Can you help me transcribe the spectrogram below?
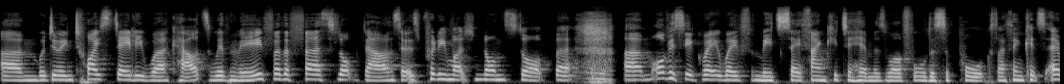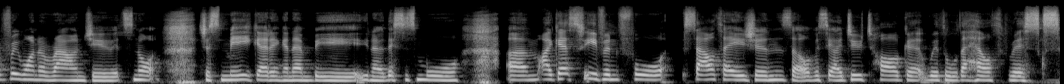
um, were doing twice daily workouts with me for the first lockdown. So it was pretty much nonstop. But um, obviously, a great way for me to say thank you to him as well for all the support because I think it's everyone around you. It's not just me getting an MBE. You know, this is more, um, I guess, even for South Asians. Obviously, I do target with all the health risks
